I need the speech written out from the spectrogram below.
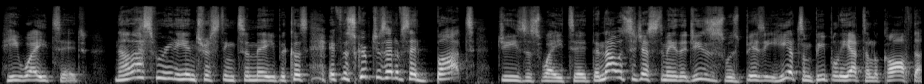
he waited. Now that's really interesting to me because if the scriptures had have said, but Jesus waited, then that would suggest to me that Jesus was busy. He had some people he had to look after.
